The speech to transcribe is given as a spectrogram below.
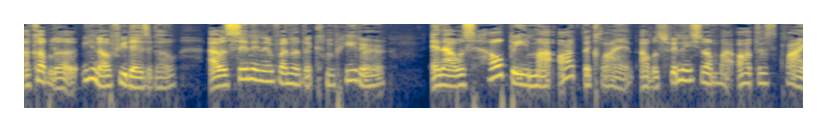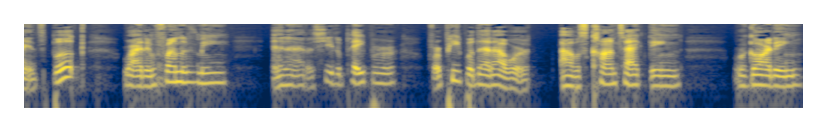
a couple of, you know, a few days ago. I was sitting in front of the computer and I was helping my author client. I was finishing up my author's client's book right in front of me, and I had a sheet of paper for people that I were I was contacting regarding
